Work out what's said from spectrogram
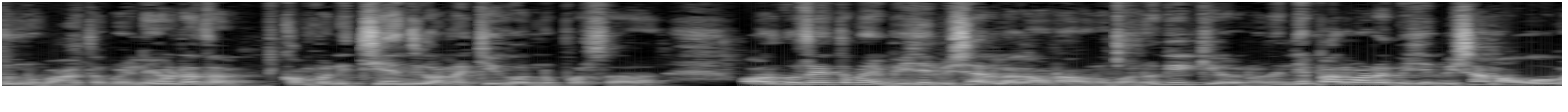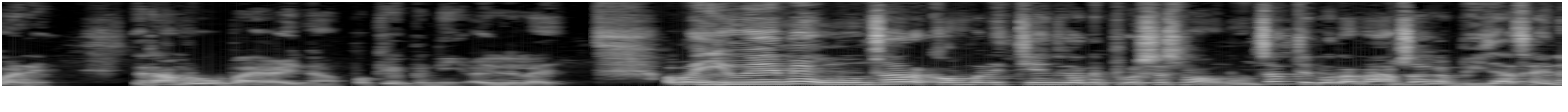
सुन्नुभयो तपाईँले एउटा त कम्पनी चेन्ज गर्न के गर्नुपर्छ? अर्को चाहिँ तपाईँ भिजिट भिसा लगाउन आउनु भन्नु कि के गर्नु? नेपालबाट भिजिट भिसामा हो भने राम्रो उपाय होइन पक्कै पनि अहिलेलाई। अब युएमै हुनुहुन्छ र कम्पनी चेन्ज गर्ने प्रोसेसमा हुनुहुन्छ त्यो बेलामा आफूसँग भिजा छैन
